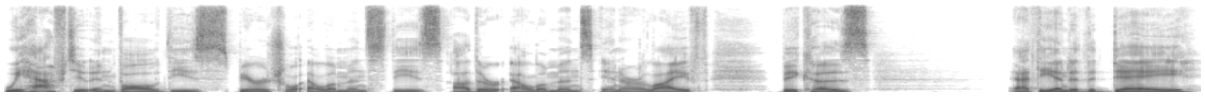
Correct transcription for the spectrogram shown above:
we have to involve these spiritual elements these other elements in our life because at the end of the day,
